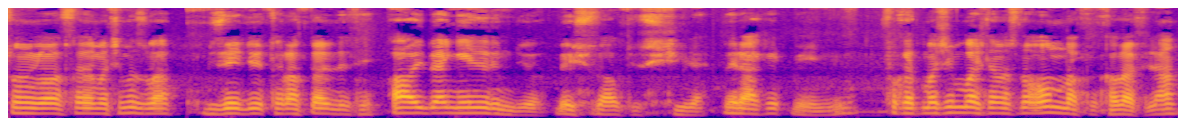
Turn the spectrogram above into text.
sonu Galatasaray maçımız var. Bize diyor taraftar dedi. Abi ben gelirim diyor. 500-600 kişiyle. Merak etmeyin diyor. Fakat maçın başlamasına 10 dakika kala filan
